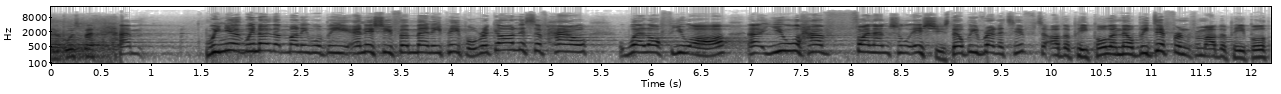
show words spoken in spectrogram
Uh, uh, whisper. Um, we, knew, we know that money will be an issue for many people. Regardless of how well off you are, uh, you will have financial issues. They'll be relative to other people and they'll be different from other people.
